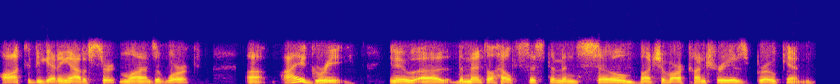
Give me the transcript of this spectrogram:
ought to be getting out of certain lines of work, uh, I agree. You know, uh, the mental health system in so much of our country is broken,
